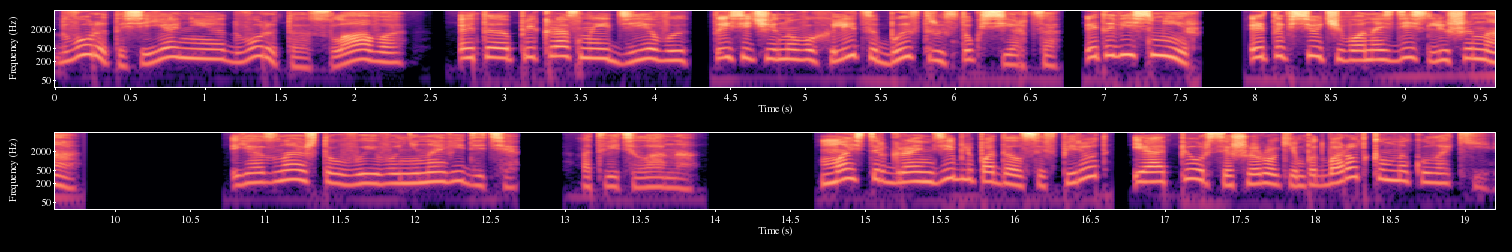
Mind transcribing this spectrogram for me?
Двор — это сияние, двор — это слава, это прекрасные девы, тысячи новых лиц и быстрый стук сердца. Это весь мир. Это все, чего она здесь лишена. «Я знаю, что вы его ненавидите», — ответила она. Мастер Грандибль подался вперед и оперся широким подбородком на кулаки.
